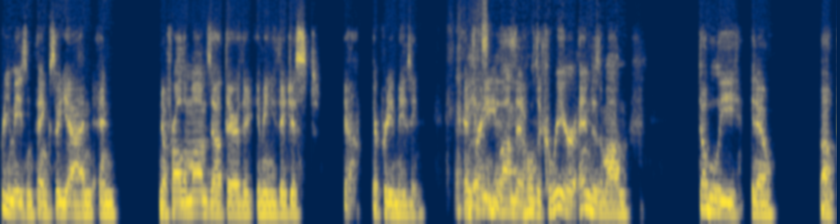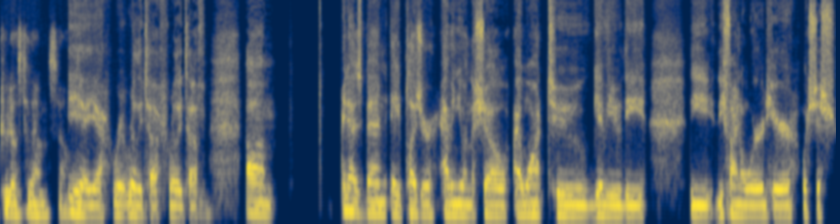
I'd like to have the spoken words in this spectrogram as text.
pretty amazing thing. So yeah, and and you know, for all the moms out there, they, I mean, they just yeah, they're pretty amazing. And yes, for any mom that holds a career and is a mom, doubly, you know, well, kudos to them. So yeah, yeah, Re- really tough, really tough. Um, it has been a pleasure having you on the show. I want to give you the the the final word here, which just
